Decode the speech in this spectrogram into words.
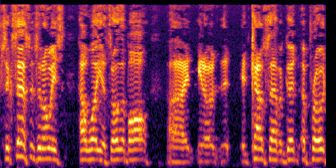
success isn't always how well you throw the ball. Uh, you know, it, it counts to have a good approach,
